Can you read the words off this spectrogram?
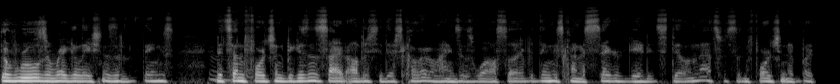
The rules and regulations of the things. And it's unfortunate because inside obviously there's color lines as well. So everything is kind of segregated still and that's what's unfortunate. But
